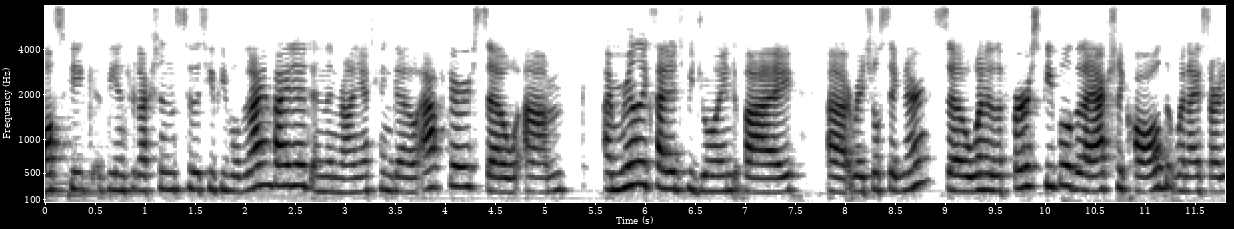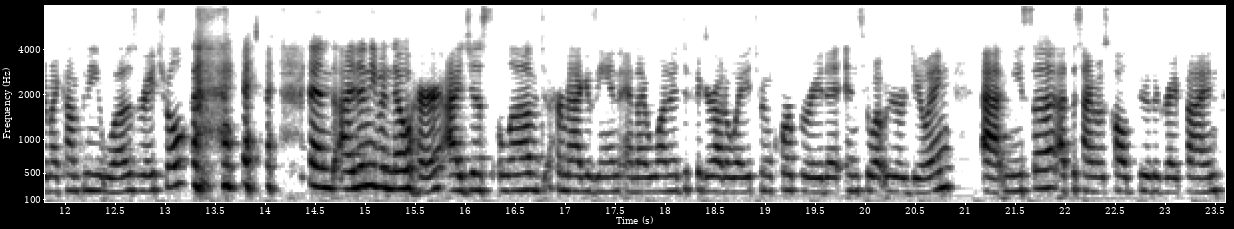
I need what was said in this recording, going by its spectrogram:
I'll speak the introductions to the two people that I invited, and then Rania can go after. So um, I'm really excited to be joined by uh, Rachel Signer. So one of the first people that I actually called when I started my company was Rachel. and I didn't even know her. I just loved her magazine and I wanted to figure out a way to incorporate it into what we were doing at NISA. At the time it was called Through the Grapevine.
